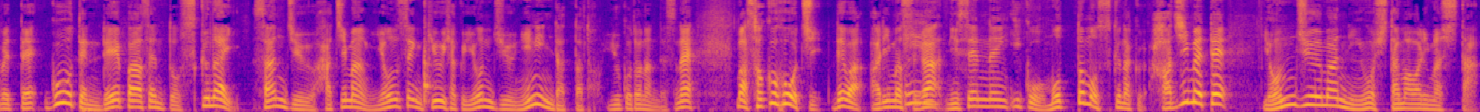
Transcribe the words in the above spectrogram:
べて5.0%少ない38万4942人だったということなんですね。まあ、速報値ではありますが、えー、2000年以降最も少なく初めて40万人を下回りました。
